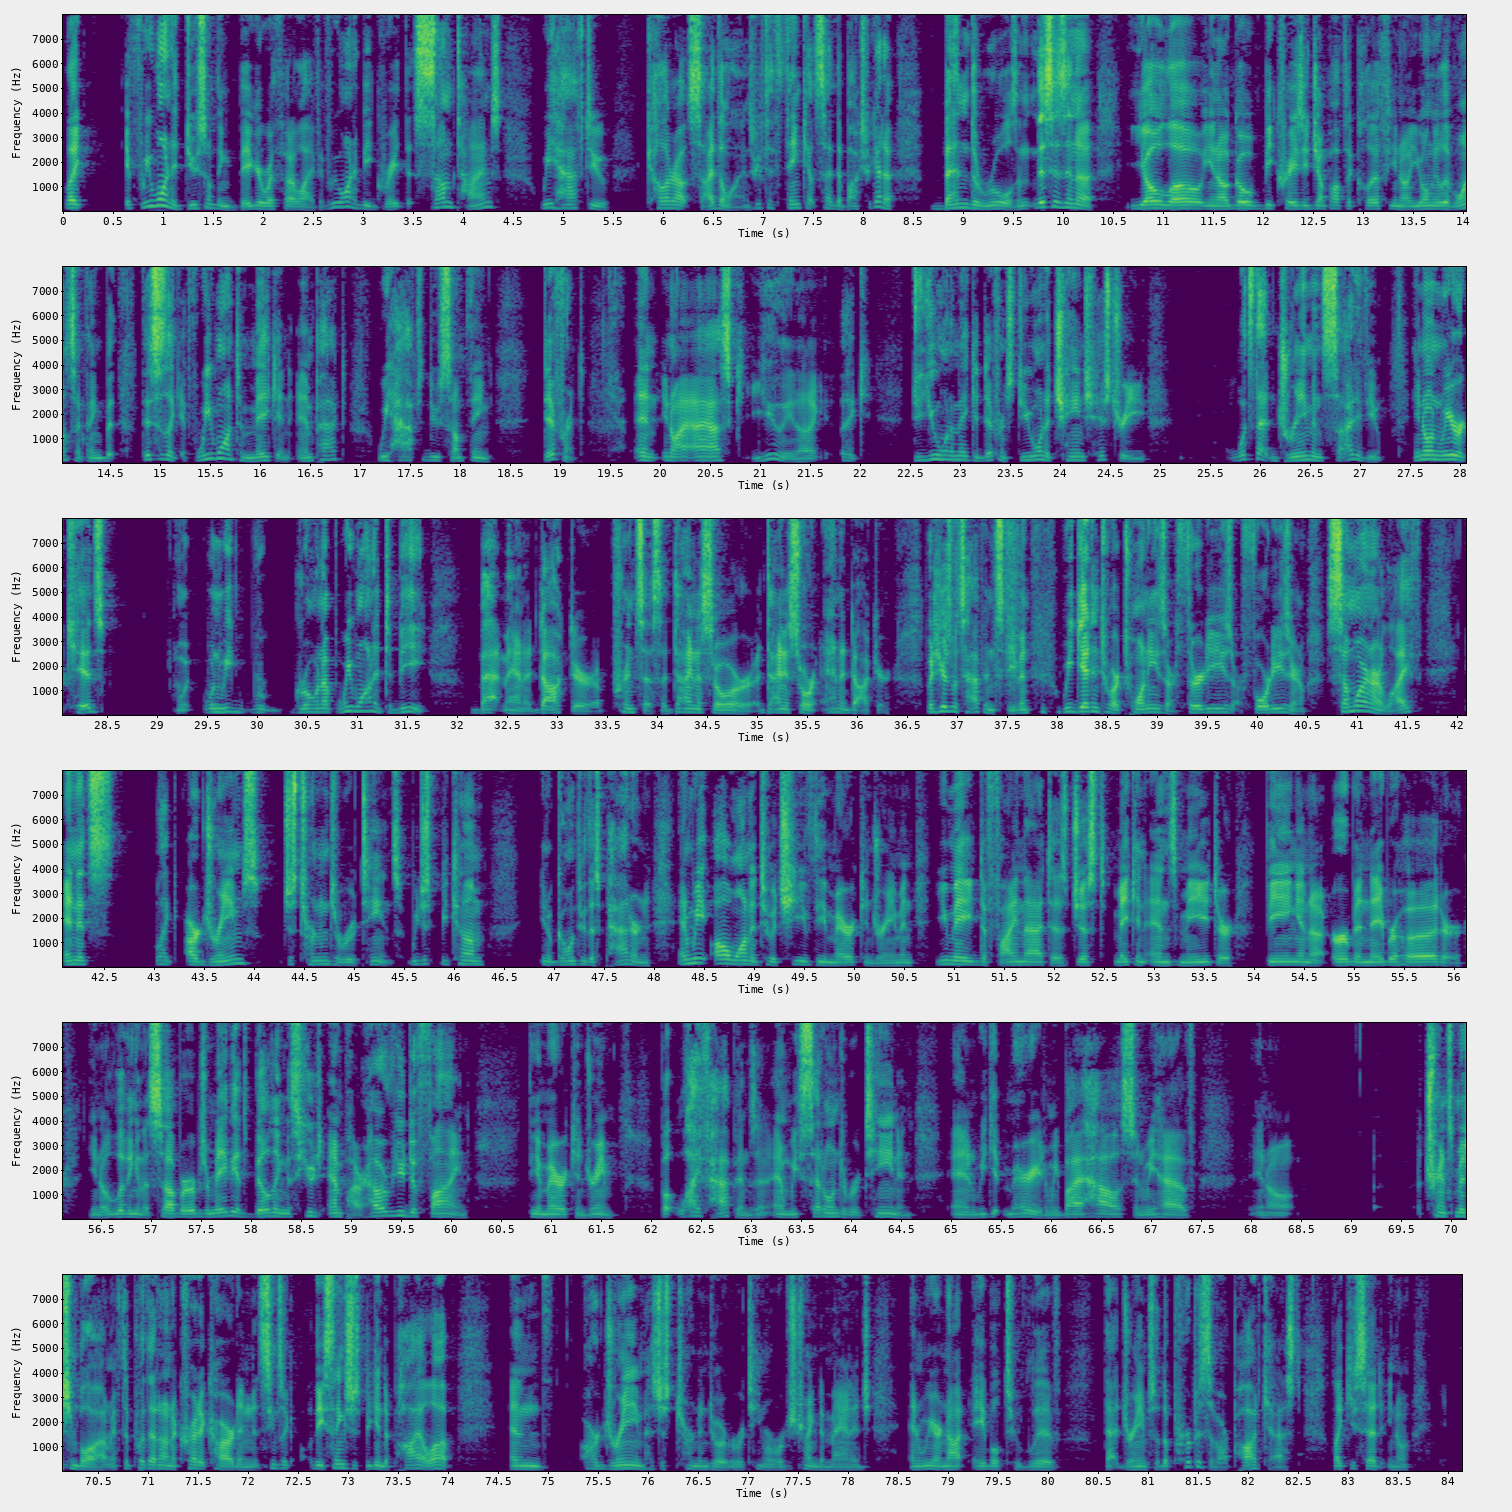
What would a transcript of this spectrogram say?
Like if we want to do something bigger with our life, if we want to be great, that sometimes we have to color outside the lines. We have to think outside the box. We got to bend the rules. And this isn't a YOLO, you know, go be crazy, jump off the cliff, you know, you only live once type thing. But this is like, if we want to make an impact, we have to do something different. Yeah. And, you know, I, I ask you, you know, like, like, do you want to make a difference? Do you want to change history? What's that dream inside of you? You know, when we were kids, when we were growing up, we wanted to be Batman, a doctor, a princess, a dinosaur, a dinosaur, and a doctor. But here's what's happened, Stephen. we get into our 20s, our 30s, our 40s, you know, somewhere in our life, and it's like our dreams just turn into routines. We just become, you know, going through this pattern. And we all wanted to achieve the American dream. And you may define that as just making ends meet or being in an urban neighborhood or you know living in the suburbs or maybe it's building this huge empire however you define the american dream but life happens and, and we settle into routine and and we get married and we buy a house and we have you know a transmission blowout and we have to put that on a credit card and it seems like these things just begin to pile up and our dream has just turned into a routine where we're just trying to manage and we are not able to live that dream. So the purpose of our podcast, like you said, you know,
